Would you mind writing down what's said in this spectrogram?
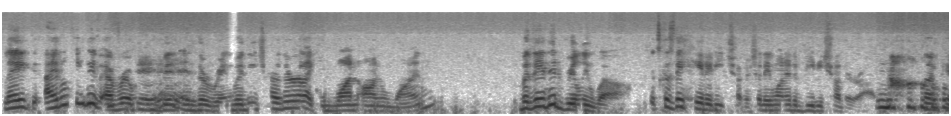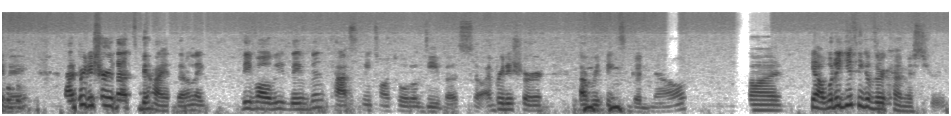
Like I don't think they've ever been in the ring with each other like one on one, but they did really well. It's because they hated each other, so they wanted to beat each other up. No, No, I'm kidding. I'm pretty sure that's behind them. Like they've always they've been castmates on Total Divas, so I'm pretty sure everything's good now. But yeah, what did you think of their chemistry?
